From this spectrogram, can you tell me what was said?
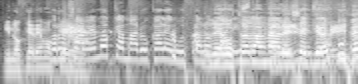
y no queremos Pero que... sabemos que a Maruca le gustan los Le gustan las narizones. narices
